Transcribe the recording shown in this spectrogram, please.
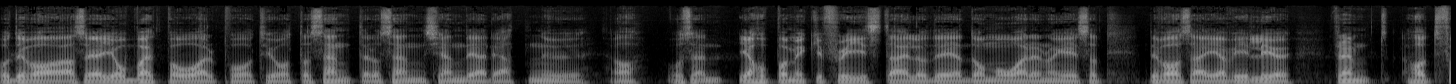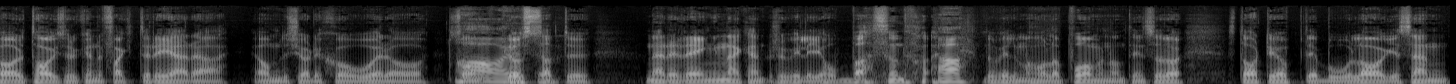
Och det var, alltså jag jobbade ett par år på Toyota Center och sen kände jag det att nu, ja. Och sen, jag hoppade mycket freestyle och det de åren och grejer. Så att det var så här, jag ville ju främst ha ett företag så du kunde fakturera ja, om du körde shower och sånt. Just Plus att du, när det regnar kanske ville jobba. Så då, Ja, då ville man hålla på med någonting. Så då startade jag upp det bolaget. Sen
